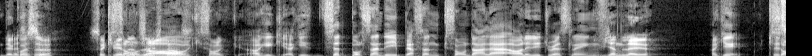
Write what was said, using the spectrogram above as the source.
De Ben, quoi ça? ça Qui qu'il vient sont de dire, je pense. Qui sont, ok, ok, 17% des personnes qui sont dans la All Elite Wrestling. Viennent de la E. Ok. Qui sont,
